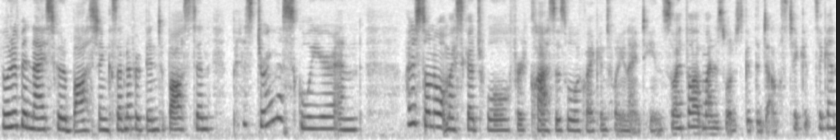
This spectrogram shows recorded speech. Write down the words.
It would have been nice to go to Boston because I've never been to Boston, but it's during the school year and I just don't know what my schedule for classes will look like in 2019, so I thought I might as well just get the Dallas tickets again.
